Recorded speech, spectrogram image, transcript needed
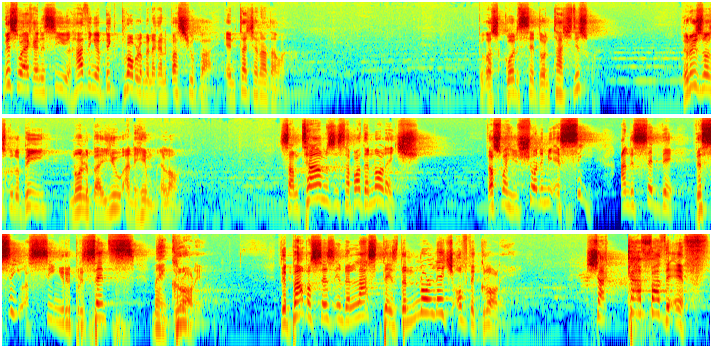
This way I can see you having a big problem and I can pass you by and touch another one. Because God said, don't touch this one. The reasons could be known by you and him alone. Sometimes it's about the knowledge. That's why he showed me a sea. And he said, the, the sea you are seeing represents my glory. The Bible says in the last days, the knowledge of the glory shall cover the earth.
